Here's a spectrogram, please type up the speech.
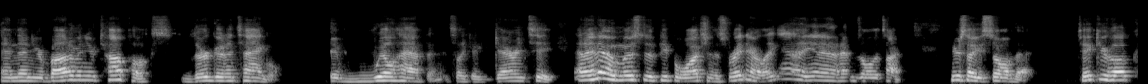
and then your bottom and your top hooks, they're going to tangle. It will happen. It's like a guarantee. And I know most of the people watching this right now are like, yeah, you know, it happens all the time. Here's how you solve that. Take your hook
